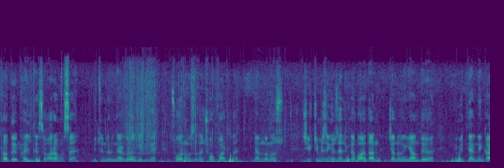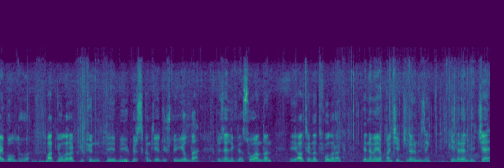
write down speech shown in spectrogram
Tadı, kalitesi, aroması bütün ürünlerde olduğu gibi soğanımızda da çok farklı. Memnunuz. Çiftçimizin özellikle bağdan canının yandığı, ümitlerinin kaybolduğu, maddi olarak bütün e, büyük bir sıkıntıya düştüğü yılda özellikle soğandan e, alternatif olarak deneme yapan çiftçilerimizin gelir elde edeceği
